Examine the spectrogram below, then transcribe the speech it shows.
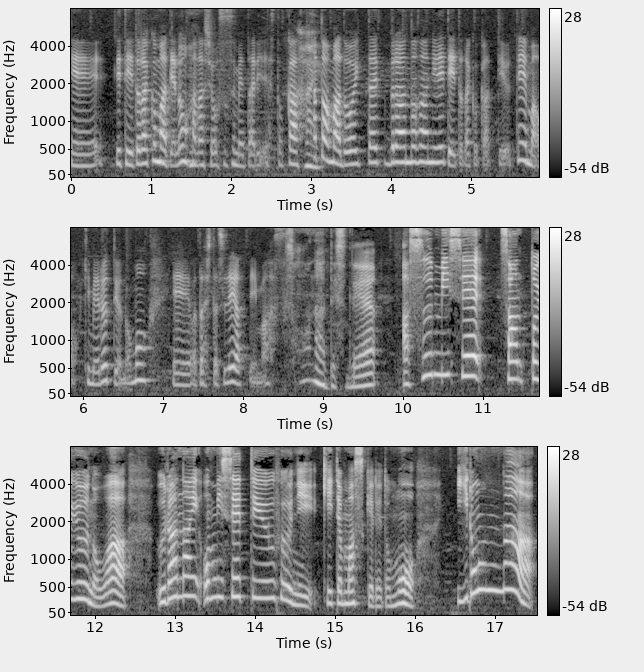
えー出ていただくまでのお話を進めたりですとか、はいあとはまあどういったブランドさんに出ていただくかっていうテーマを決めるっていうのも、えー私たちでやっています。そうなんですね明日店さんというのは売らないお店っていうふうに聞いてますけれどもいろんな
